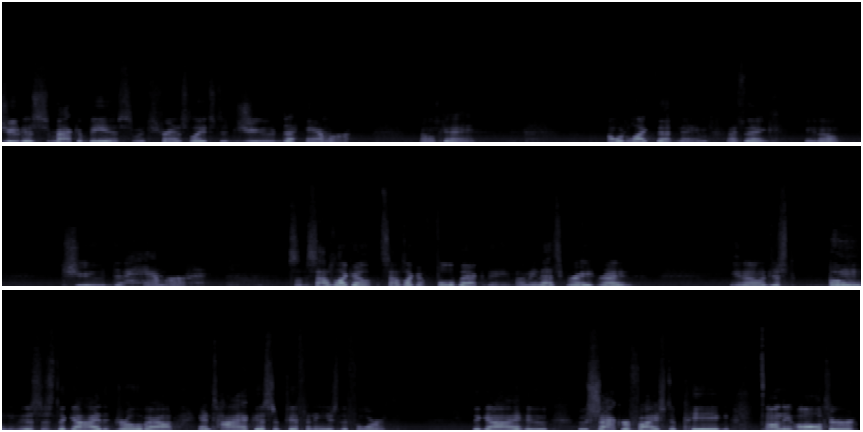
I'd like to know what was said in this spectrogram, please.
Judas Maccabeus, which translates to Jude the Hammer. Okay? I would like that name, I think, you know? Jude the Hammer. So sounds like a sounds like a fullback name. I mean, that's great, right? You know, just boom. This is the guy that drove out Antiochus Epiphanes the fourth the guy who, who sacrificed a pig on the altar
